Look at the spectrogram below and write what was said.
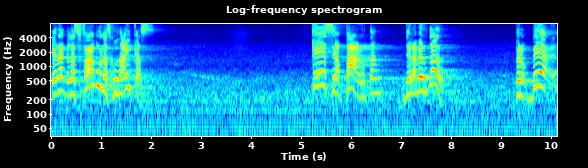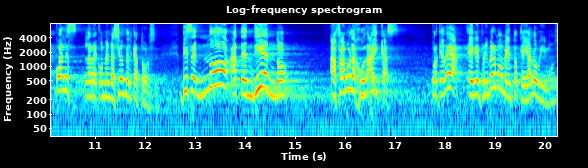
Eran las fábulas judaicas. que se apartan de la verdad. Pero vea cuál es la recomendación del 14. Dice, no atendiendo a fábulas judaicas. Porque vea, en el primer momento que ya lo vimos,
